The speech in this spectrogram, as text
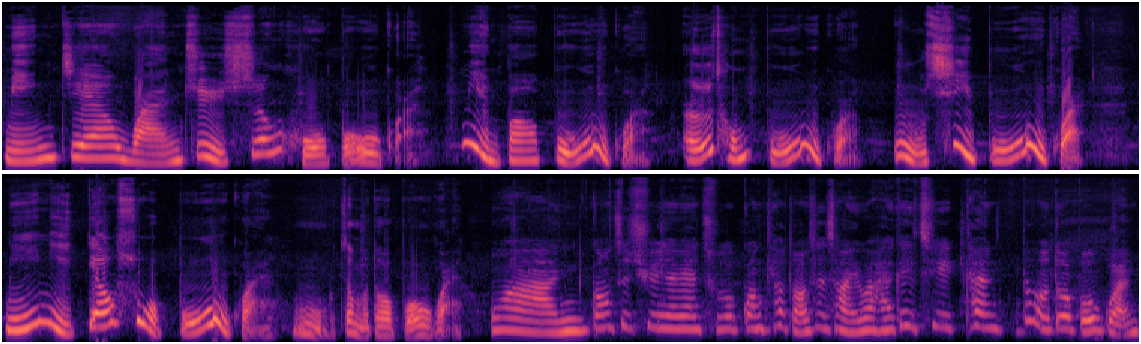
民间玩具生活博物馆、面包博物馆、儿童博物馆、武器博物馆、迷你雕塑博物馆，嗯，这么多博物馆。哇，你光是去那边，除了逛跳蚤市场以外，还可以去看这么多博物馆，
